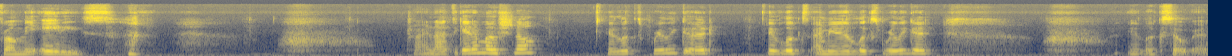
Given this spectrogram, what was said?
from the 80s. Try not to get emotional. It looks really good. It looks, I mean, it looks really good. It looks so good.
